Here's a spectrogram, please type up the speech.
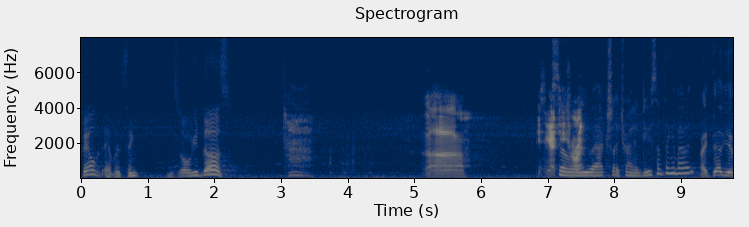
fail at everything, and so he does. Uh. Is he actually so, are you actually trying to do something about it? I tell you,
